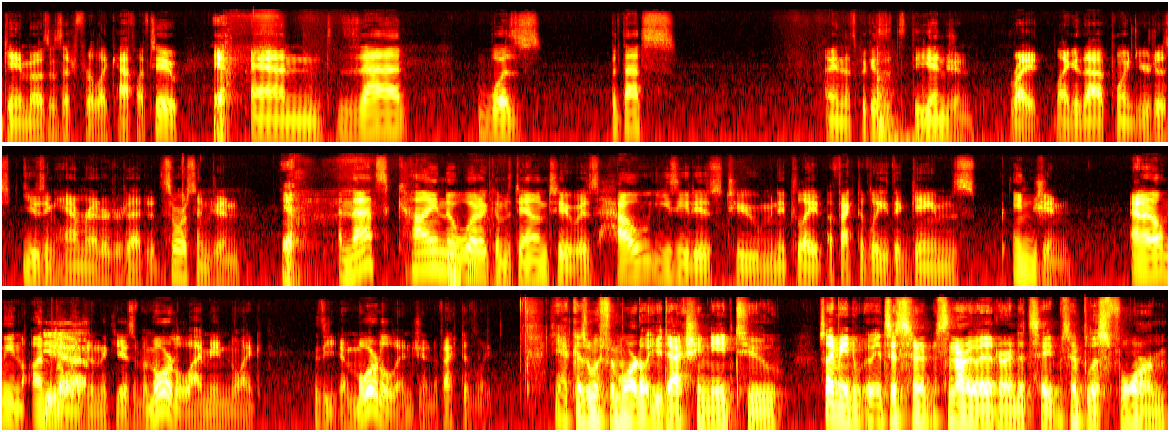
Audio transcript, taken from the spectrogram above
game modes and such for like Half Life Two. Yeah. And that was, but that's, I mean, that's because it's the engine, right? Like at that point, you're just using Hammer Editor to edit the source engine. Yeah. And that's kind of mm-hmm. what it comes down to is how easy it is to manipulate effectively the game's engine. And I don't mean Unreal yeah. Engine in the case of Immortal. I mean like the Immortal engine, effectively. Yeah, because with Immortal, you'd actually need to. So I mean, it's a scenario editor in its simplest form.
